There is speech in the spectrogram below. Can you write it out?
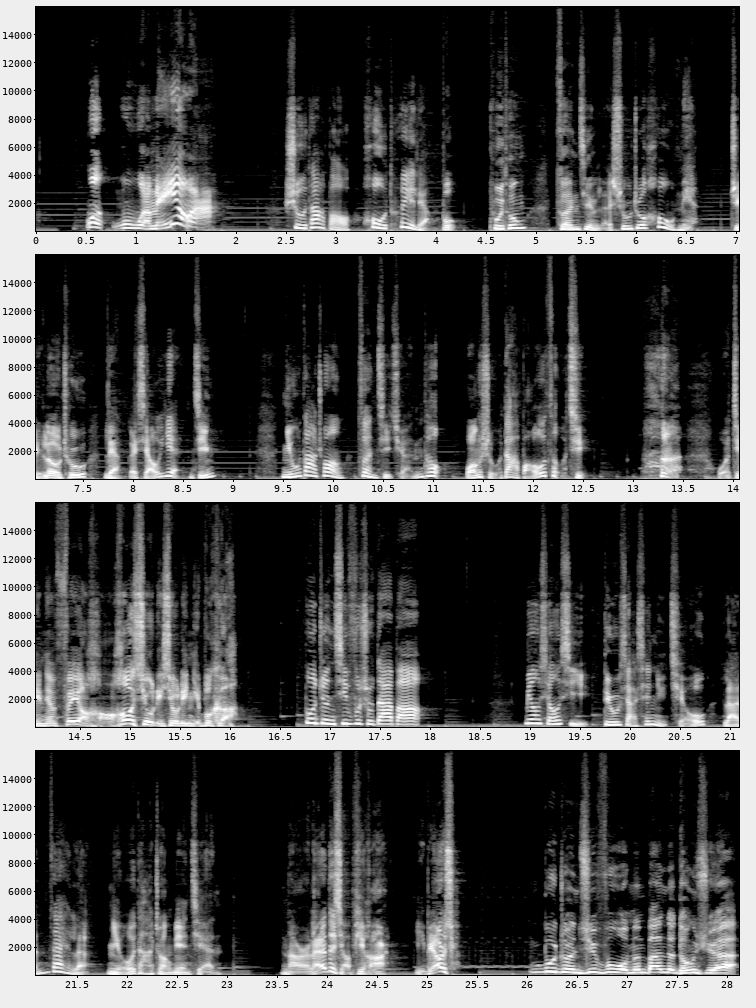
我我没有啊！鼠大宝后退两步，扑通钻进了书桌后面，只露出两个小眼睛。牛大壮攥起拳头往鼠大宝走去，哼！我今天非要好好修理修理你不可！不准欺负鼠大宝！喵小喜丢下仙女球，拦在了牛大壮面前。哪儿来的小屁孩？一边去！不准欺负我们班的同学！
